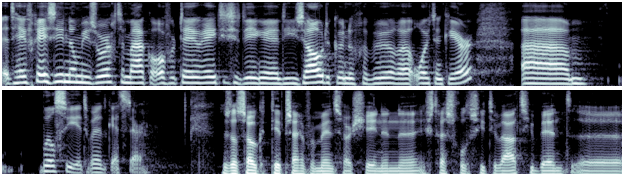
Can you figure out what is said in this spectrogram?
het heeft geen zin om je zorgen te maken over theoretische dingen die zouden kunnen gebeuren ooit een keer. Um, we'll see it when it gets there. Dus dat zou ook een tip zijn voor mensen als je in een uh, stressvolle situatie bent. Uh,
